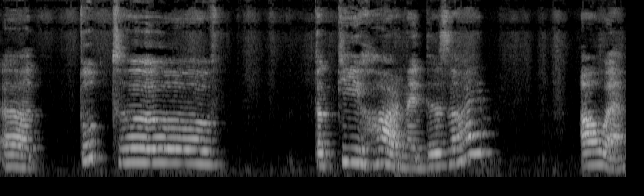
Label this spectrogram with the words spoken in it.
Е, Тут такий гарний дизайн, але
